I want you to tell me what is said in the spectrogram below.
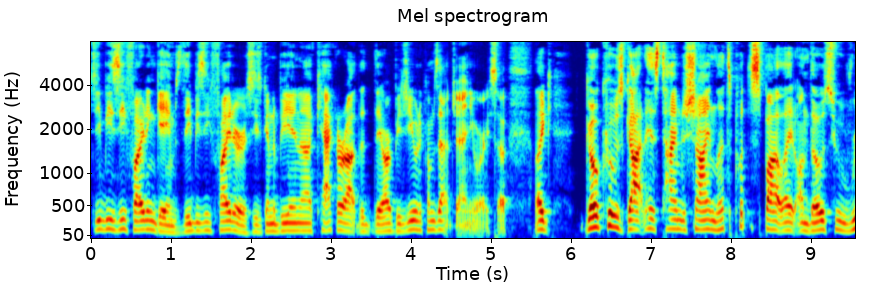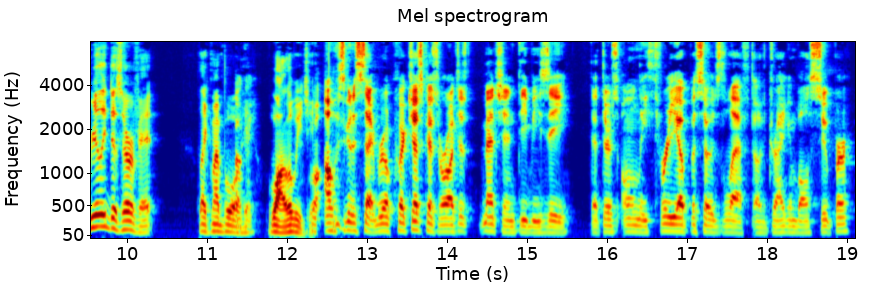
DBZ fighting games, DBZ Fighters. He's going to be in uh, Kakarot, the, the RPG, when it comes out in January. So, like, Goku's got his time to shine. Let's put the spotlight on those who really deserve it, like my boy, Okay. Waluigi. Well, I was gonna say real quick, just because we're all just mentioning DBZ, that there's only three episodes left of Dragon Ball Super,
